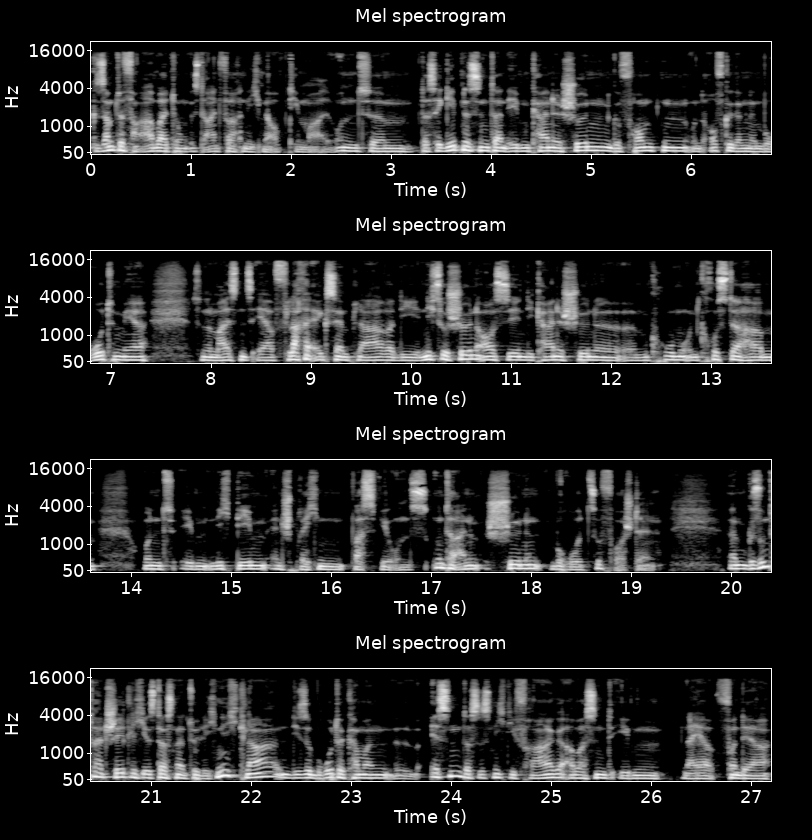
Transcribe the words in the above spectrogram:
gesamte Verarbeitung ist einfach nicht mehr optimal. Und ähm, das Ergebnis sind dann eben keine schönen, geformten und aufgegangenen Brote mehr, sondern meistens eher flache Exemplare, die nicht so schön aussehen, die keine schöne ähm, Krume und Kruste haben und eben nicht dem entsprechen, was wir uns unter einem schönen Brot so vorstellen. Ähm, gesundheitsschädlich ist das natürlich nicht. Klar, diese Brote kann man äh, essen, das ist nicht die Frage, aber es sind eben, naja, von der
